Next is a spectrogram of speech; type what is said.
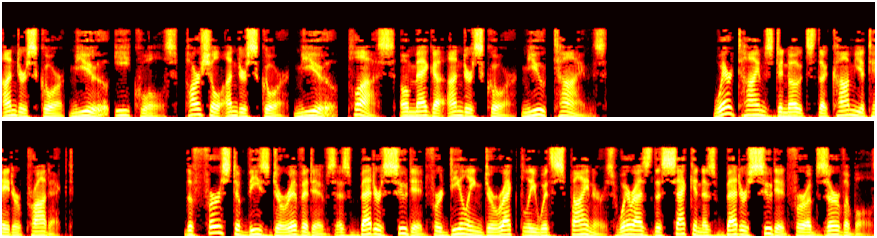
underscore mu equals partial underscore mu plus omega underscore mu times where times denotes the commutator product the first of these derivatives is better suited for dealing directly with spinors whereas the second is better suited for observables.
